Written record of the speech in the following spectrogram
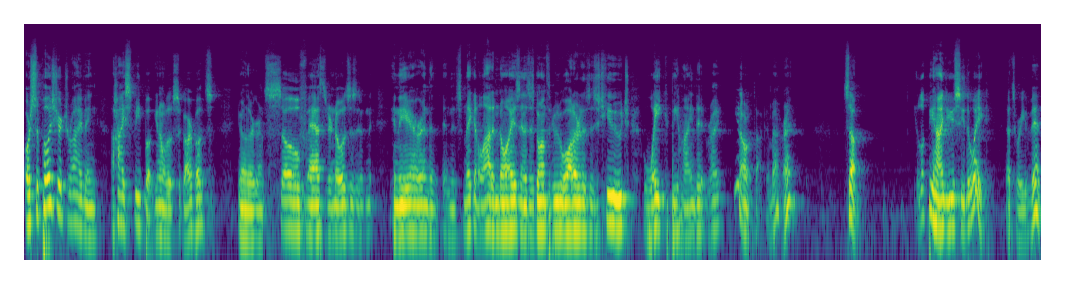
Or suppose you're driving a high speed boat, you know, those cigar boats? You know, they're going so fast, their noses in, in the air, and, the, and it's making a lot of noise, and as it's going through the water, there's this huge wake behind it, right? You know what I'm talking about, right? So, you look behind you, you see the wake. That's where you've been.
